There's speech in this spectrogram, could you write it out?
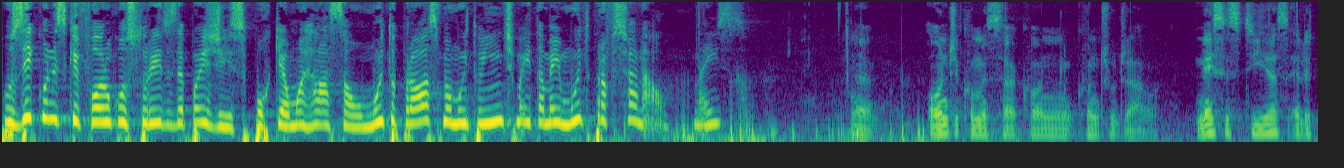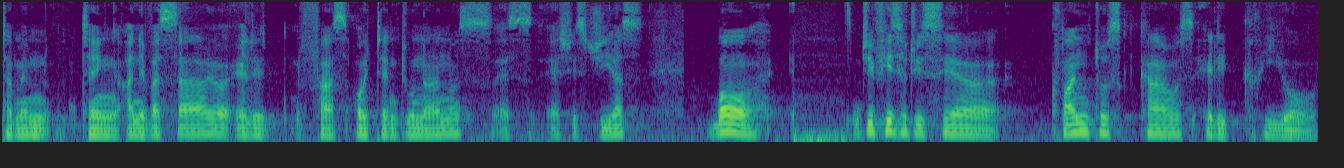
os ícones que foram construídos depois disso, porque é uma relação muito próxima, muito íntima e também muito profissional, não é isso? É, onde começar com, com Giugiaro? Nesses dias ele também tem aniversário, ele faz 81 anos esses dias. Bom, difícil dizer quantos carros ele criou.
